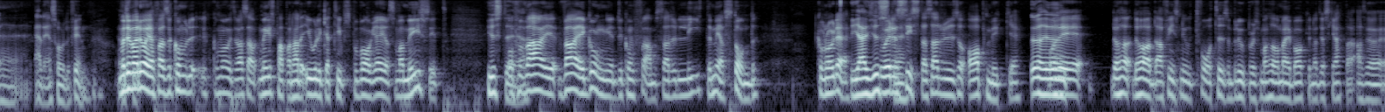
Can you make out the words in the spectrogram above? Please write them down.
Eh, ja, det är en sorglig film. Men det var då i alla fall så kommer du kommer ihåg att det var så här, myspappan hade olika tips på bra grejer som var mysigt. Just det, Och för ja. varje, varje gång du kom fram så hade du lite mer stånd. Kommer du ihåg det? Ja, just och i det. den sista så hade du så apmycket. Ja, ja. Och det, du hör, du hör, där finns nog 2000 bloopers man hör mig i bakgrunden att jag skrattar. Alltså jag,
